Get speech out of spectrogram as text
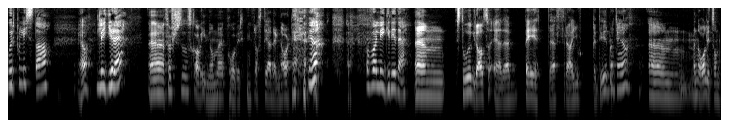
hvor på lista Ja, ligger det? eh, Først så skal vi innom eh, påvirkning fra stedegne arter. Ja. Og hva ligger i det? Um, I stor grad så er det beite fra hjortedyr, blant annet. Um, men òg litt sånn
